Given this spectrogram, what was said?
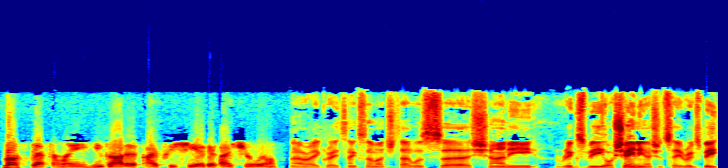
Most definitely. You got it. I appreciate it. I sure will. All right, great. Thanks so much. That was uh, Shani Rigsbee, or Shani, I should say, Rigsbee,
